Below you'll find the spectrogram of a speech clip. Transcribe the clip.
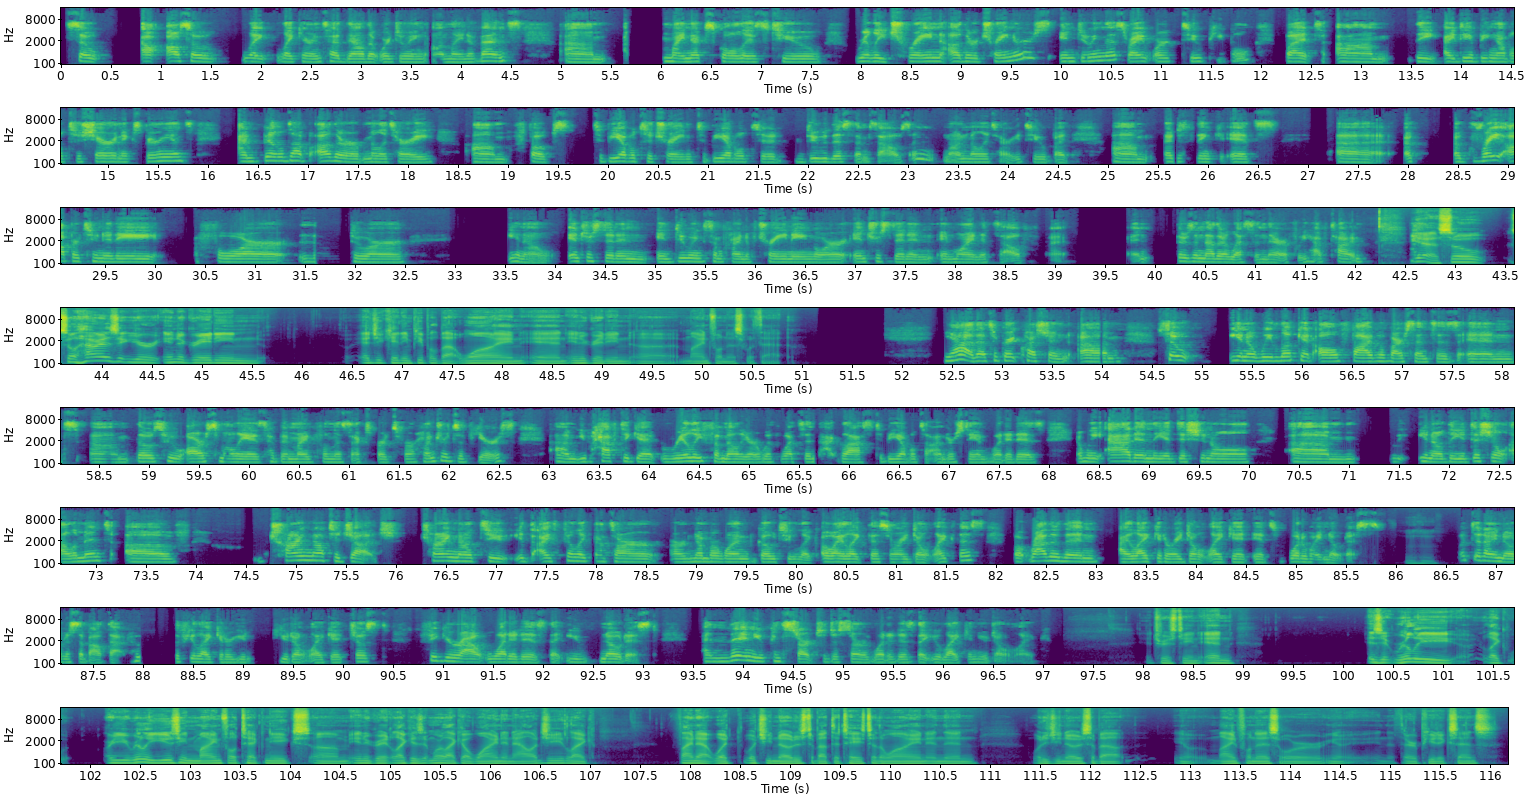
so uh, also like like Aaron said, now that we're doing online events, um, my next goal is to really train other trainers in doing this. Right, we're two people, but um, the idea of being able to share an experience and build up other military um, folks to be able to train, to be able to do this themselves, and non-military too. But um, I just think it's uh, a a great opportunity for those who are you know interested in in doing some kind of training or interested in in wine itself. And there's another lesson there if we have time. Yeah so so how is it you're integrating educating people about wine and integrating uh, mindfulness with that? Yeah that's a great question. Um, so you know, we look at all five of our senses, and um, those who are sommeliers have been mindfulness experts for hundreds of years. Um, you have to get really familiar with what's in that glass to be able to understand what it is. And we add in the additional, um, you know, the additional element of trying not to judge trying not to i feel like that's our our number one go to like oh i like this or i don't like this. But rather than i like it or i don't like it it's what do i notice? Mm-hmm. what did i notice about that? Who, if you like it or you you don't like it? Just figure out what it is that you noticed. And then you can start to discern what it is that you like and you don't like. Interesting. And is it really like are you really using mindful techniques um, integrate like is it more like a wine analogy? Like find out what what you noticed about the taste of the wine and then what did you notice about you know mindfulness or you know in the therapeutic sense?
